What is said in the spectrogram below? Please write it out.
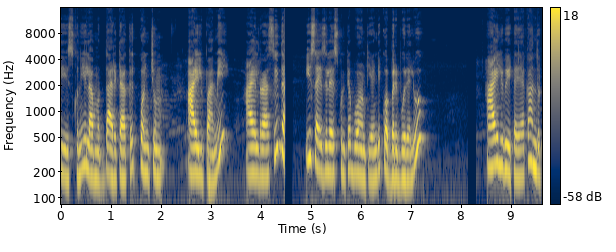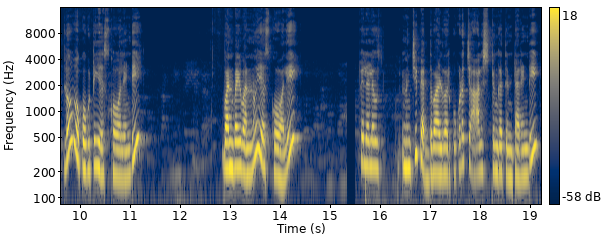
తీసుకుని ఇలా ముద్ద అరిటాకు కొంచెం ఆయిల్ పామి ఆయిల్ రాసి ఈ సైజులో వేసుకుంటే బాగుంటాయండి కొబ్బరి బూరెలు. ఆయిల్ వీట్ అయ్యాక అందుట్లో ఒక్కొక్కటి వేసుకోవాలండి. వన్ బై వన్ వేసుకోవాలి. పిల్లల నుంచి పెద్దవాళ్ళ వరకు కూడా చాలా ఇష్టంగా తింటారండి.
